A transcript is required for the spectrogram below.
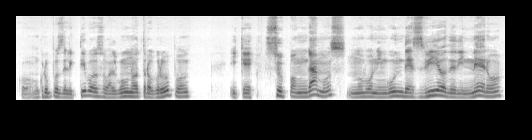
con grupos delictivos o algún otro grupo y que supongamos no hubo ningún desvío de dinero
